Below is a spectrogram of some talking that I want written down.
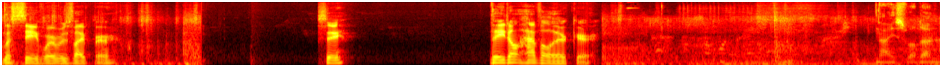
Let's see, where was Viper? See? They don't have a lurker. Nice, well done.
